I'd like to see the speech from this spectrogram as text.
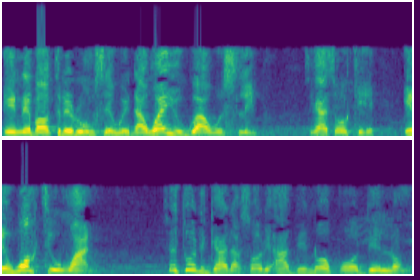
in about three rooms away. That when you go, I will sleep. So the guy said, Okay. He walked till one. So he told the guy that sorry, I've been up all day long.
